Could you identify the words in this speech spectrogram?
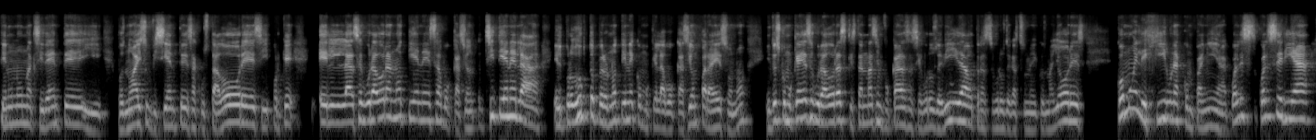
tiene uno un accidente y pues no hay suficientes ajustadores y porque la aseguradora no tiene esa vocación, sí tiene el producto, pero no tiene como que la vocación para eso, ¿no? Entonces, como que hay aseguradoras que están más enfocadas a seguros de vida, otras seguros de gastos médicos mayores. ¿Cómo elegir una compañía? ¿Cuál, es, ¿Cuál sería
